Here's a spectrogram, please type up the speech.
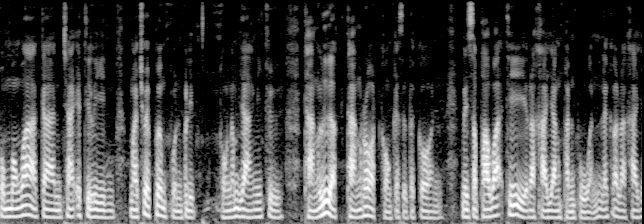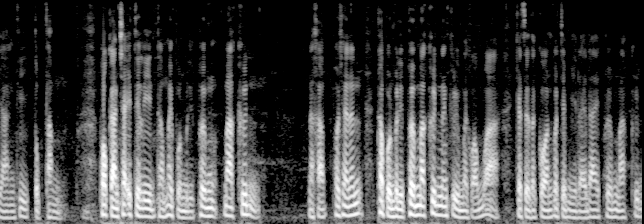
ผมมองว่าการใช้เอทิลีนมาช่วยเพิ่มผลผลิตของน้ำยางนี่คือทางเลือกทางรอดของเกษตรกร ในสภาวะที่ราคายางผันผวน และก็ราคายางที่ตกต่ำเพราะการใช้เอทิลีนทำให้ผลผลิตเพิ่มมากขึ้นนะครับเพราะฉะนั้นถ้าผลผลิตเพิ่มมากขึ้นนั่นคือ หมายความว่าเกษตรกรก็จะมีรายได้เพิ่มมากขึ้น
